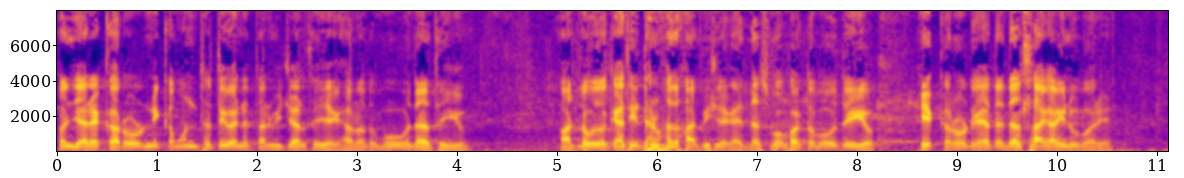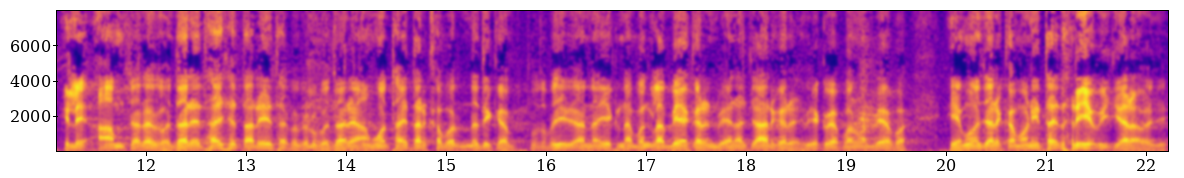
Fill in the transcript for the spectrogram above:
પણ જ્યારે કરોડની કમાણી થતી હોય ને ત્યારે વિચાર થઈ જાય હારો તો બહુ વધારે થઈ ગયો. આટલો બધો ક્યાંથી ધર્મ આપી શકાય? દસમો ભાગ બહુ થઈ ગયો. એક કરોડ ગયા તો દસ લાખ આવીને ઊભા રહે. એટલે આમ ત્યારે વધારે થાય છે તારે એ થાય. પેલું વધારે આમો થાય તારે ખબર નથી કે તો પછી આના એકના બંગલા બે કરે ને બેના ચાર કરે. એક વેપારમાં બે વેપાર. એમાં જ્યારે કમાણી થાય ત્યારે એ વિચાર આવે છે.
